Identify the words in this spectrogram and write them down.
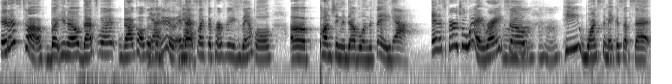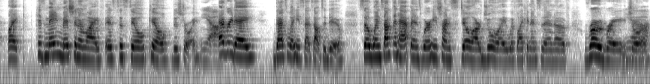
It is tough, but you know, that's what God calls us Yes, to do. And yes. that's like the perfect example of punching the devil in the face Yeah. In a spiritual way, right? So hmm he wants to make us upset. Like his main mission in life is to steal, kill, destroy. yeah. Every day, that's what he sets out to do. So when something happens where he's trying to steal our joy with like an incident of road rage Yeah. or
